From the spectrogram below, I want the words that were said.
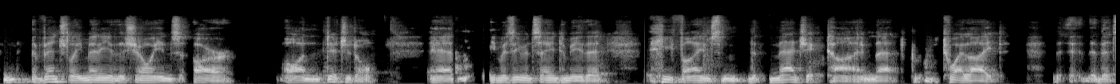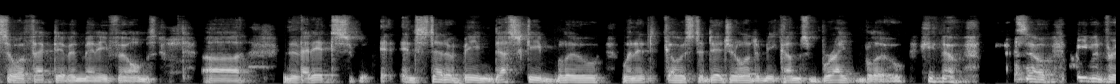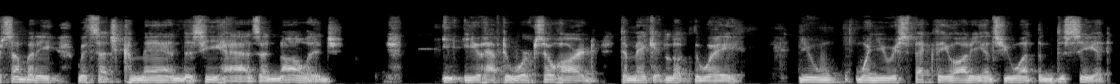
eventually many of the showings are on digital, and he was even saying to me that he finds magic time, that twilight that's so effective in many films uh, that it's instead of being dusky blue when it goes to digital it becomes bright blue you know? So even for somebody with such command as he has and knowledge you have to work so hard to make it look the way you when you respect the audience you want them to see it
